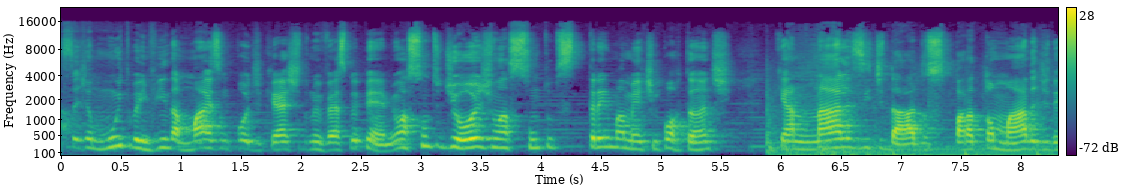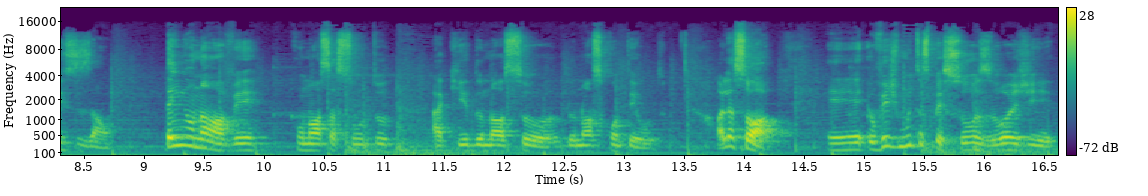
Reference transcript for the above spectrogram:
seja muito bem-vindo a mais um podcast do Universo BPM. O assunto de hoje é um assunto extremamente importante, que é análise de dados para tomada de decisão. Tem ou não a ver com o nosso assunto aqui do nosso, do nosso conteúdo? Olha só, é, eu vejo muitas pessoas hoje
